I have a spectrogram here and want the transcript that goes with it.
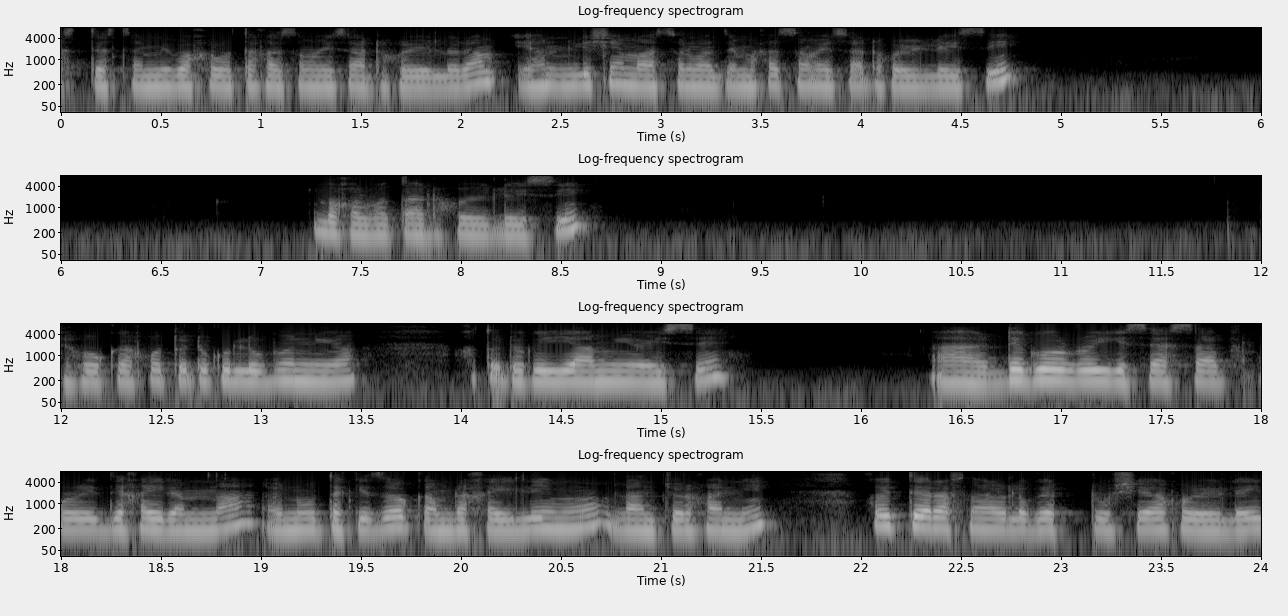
আস্তে আস্তে আমি বাখর পাতা খাঁচামরি আট করে লইলাম এখন ইলিশে মাছের মাঝে আমি খাঁচামরি আট করে লইছি বাখর পাতা আট করে লইছি হোক কতটুকু লোভনীয়, কতটুকু ইয়ামি হয়েছে আর ডেগর রয়ে গেছে আর সাফ করে দেখাইলাম না। নু তাকে যাওক, আমরা খাইলেই মো লাঞ্চর খানি। হয়তো আর আপনার লগে একটু শেয়ার করিলেই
